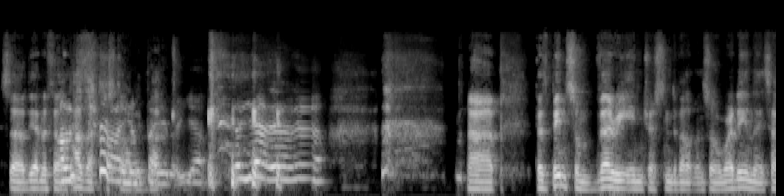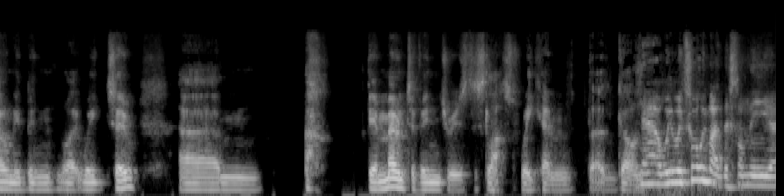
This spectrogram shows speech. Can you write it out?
So the NFL has actually started back. Yeah. yeah, yeah, yeah. Uh, there's been some very interesting developments already, and it's only been like week two. Um, the amount of injuries this last weekend that have gone. Yeah, we were talking about this on the uh,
